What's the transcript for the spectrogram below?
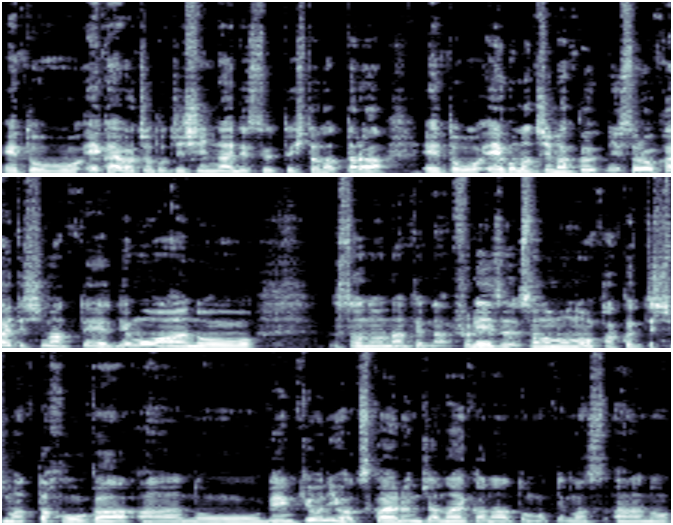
えーと、英会話ちょっと自信ないですって人だったら、えー、と英語の字幕にそれを変えてしまってでもあのそのなんていうんだフレーズそのものをパクってしまった方があの勉強には使えるんじゃないかなと思ってます。あの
